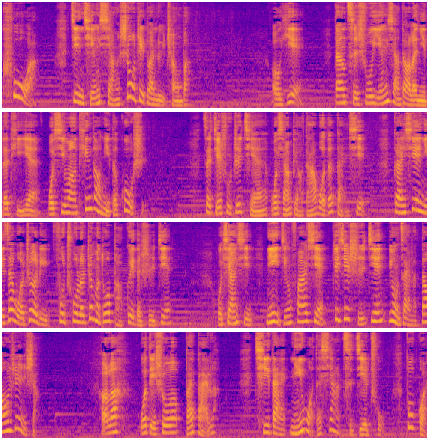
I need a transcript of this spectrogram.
酷啊！尽情享受这段旅程吧。哦耶！当此书影响到了你的体验，我希望听到你的故事。在结束之前，我想表达我的感谢，感谢你在我这里付出了这么多宝贵的时间。我相信你已经发现这些时间用在了刀刃上。好了，我得说拜拜了，期待你我的下次接触，不管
